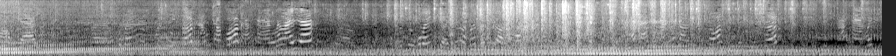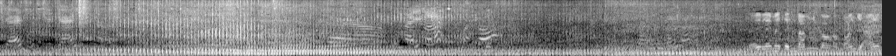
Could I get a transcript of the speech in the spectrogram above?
một giờ cô bán mình thì sớm đặng cho có đặng hàng nó lấy á Thường cô bán trễ nhất là bán mấy giờ không để lấy máy tính bấm con học toán dở lắm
